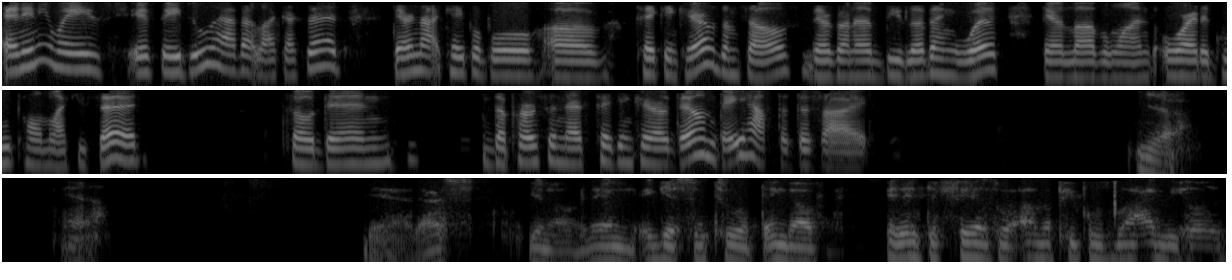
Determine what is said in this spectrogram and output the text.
And anyways, if they do have it, like I said, they're not capable of taking care of themselves. They're going to be living with their loved ones or at a group home, like you said. So then the person that's taking care of them, they have to decide. Yeah. Yeah. Yeah, that's you know, and then it gets into a thing of it interferes with other people's livelihoods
